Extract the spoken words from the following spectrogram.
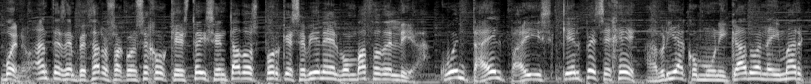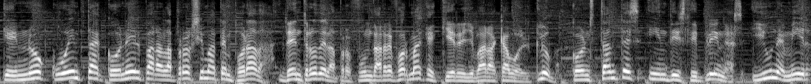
Bueno, antes de empezar os aconsejo que estéis sentados porque se viene el bombazo del día. Cuenta el país que el PSG habría comunicado a Neymar que no cuenta con él para la próxima temporada, dentro de la profunda reforma que quiere llevar a cabo el club. Constantes indisciplinas y un emir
